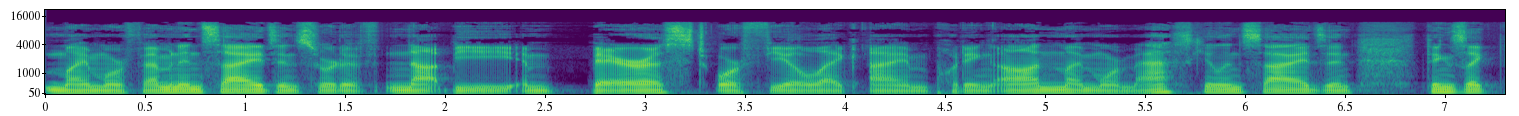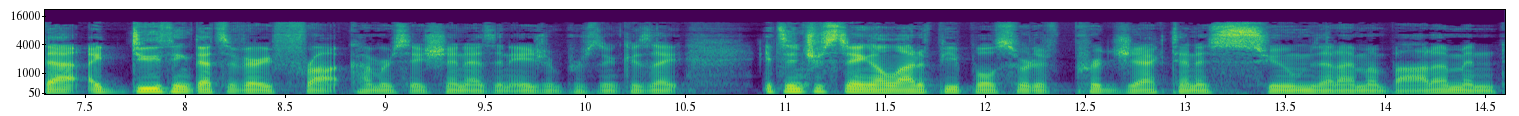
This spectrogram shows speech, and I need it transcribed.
my more feminine sides and sort of not be embarrassed or feel like I'm putting on my more masculine sides and things like that. I do think that's a very fraught conversation as an Asian person because I, it's interesting. A lot of people sort of project and assume that I'm a bottom and,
